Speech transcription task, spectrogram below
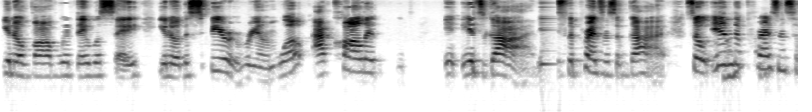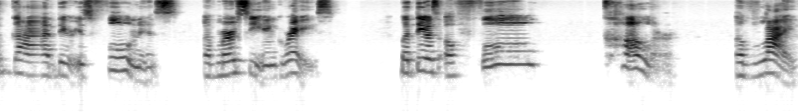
you know, involved with, they will say, you know, the spirit realm. Well, I call it it's God. It's the presence of God. So in the mm-hmm. presence of God, there is fullness of mercy and grace. But there's a full color of life.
